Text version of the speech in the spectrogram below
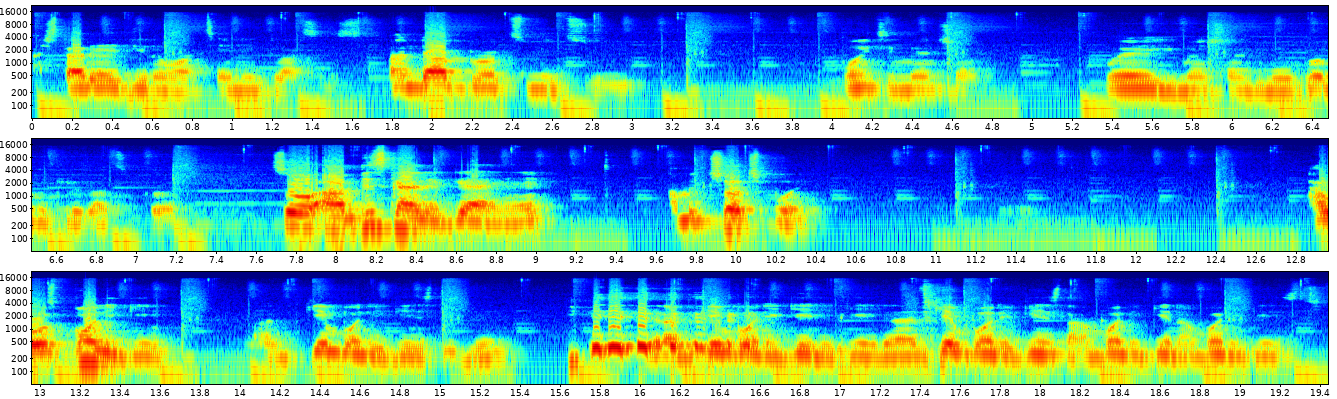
I started, you know, attending classes, and that brought me to the point you mentioned, where you mentioned, you know, brought me closer to God. So I'm this kind of guy, eh? I'm a church boy. I was born again. I became born against again. then I became born again again. Then I became born against. I'm born again. I'm born against.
